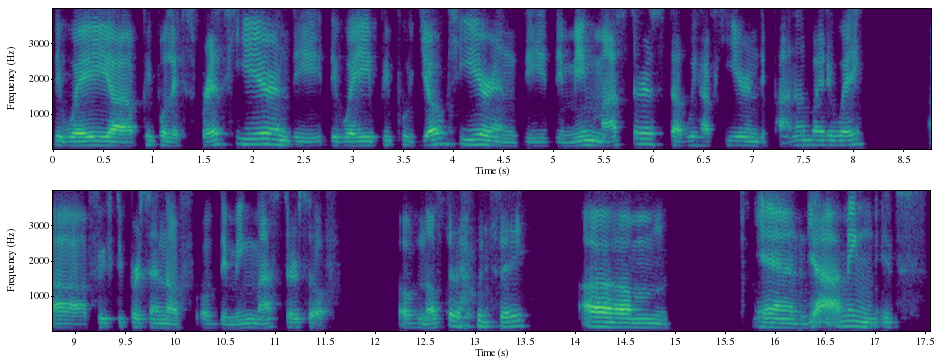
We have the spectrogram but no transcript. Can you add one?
the way uh, people express here and the, the way people joke here and the, the meme masters that we have here in the panel, by the way. uh, 50% of, of the meme masters of of Nostr, I would say. Um, and yeah, I mean, it's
